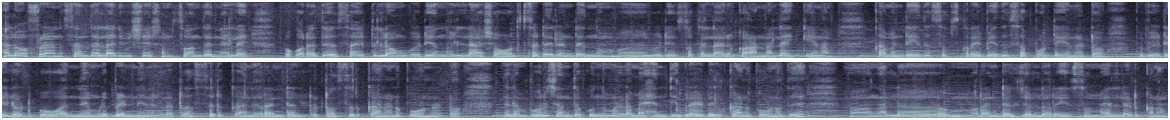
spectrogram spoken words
ഹലോ ഫ്രണ്ട്സ് എന്തെല്ലാവരും വിശേഷം? സ്വന്തം തന്നെയല്ലേ? ഇപ്പോൾ കുറേ ദിവസമായിട്ട് ലോങ് വീഡിയോ ഒന്നും ഇല്ല ഷോർട്സ് ഇടലുണ്ടെന്നും വീഡിയോസൊക്കെ എല്ലാവരും കാണണം ലൈക്ക് ചെയ്യണം കമന്റ് ചെയ്ത് സബ്സ്ക്രൈബ് ചെയ്ത് സപ്പോർട്ട് ചെയ്യണം കേട്ടോ. ഇപ്പോൾ വീഡിയോയിലോട്ട് പോകുക അന്ന് നമ്മൾ പെണ്ണിനുള്ള ഡ്രസ്സ് എടുക്കാൻ റെന്റൽ ഡ്രസ്സ് എടുക്കാനാണ് പോകുന്നത് കേട്ടോ. നിലമ്പൂർ ചന്തക്കുന്നുമുള്ള മെഹന്തി ബ്രൈഡൽക്കാണ് പോണത്. നല്ല റെന്റൽ ജ്വല്ലറീസും എല്ലാം എടുക്കണം.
